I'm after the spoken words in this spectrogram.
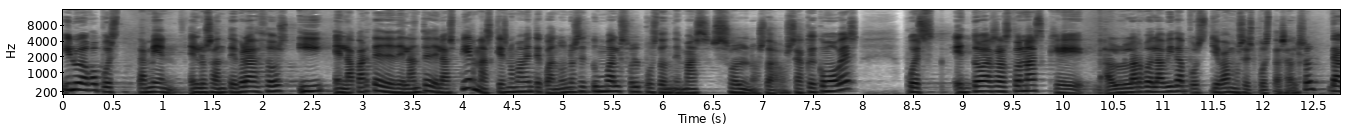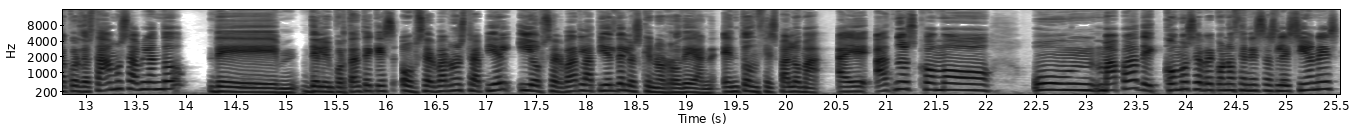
Y luego, pues también en los antebrazos y en la parte de delante de las piernas, que es normalmente cuando uno se tumba al sol, pues donde más sol nos da. O sea que, como ves, pues en todas las zonas que a lo largo de la vida pues llevamos expuestas al sol. De acuerdo, estábamos hablando de, lo importante que es observar nuestra piel y observar la piel de los que nos rodean. Entonces, Paloma, eh, haznos como un mapa de cómo se reconocen esas lesiones,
